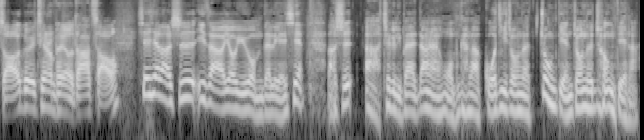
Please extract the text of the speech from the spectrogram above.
早，各位听众朋友，大家早！谢谢老师一早又与我们的连线。老师啊，这个礼拜当然我们看到国际中的重点中的重点啊，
